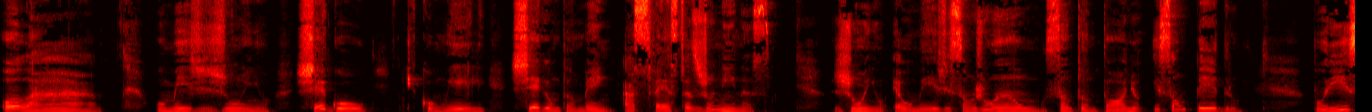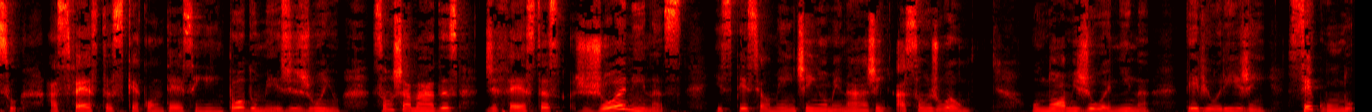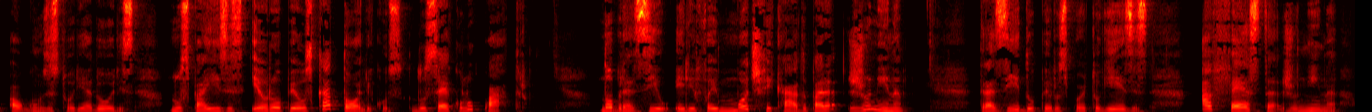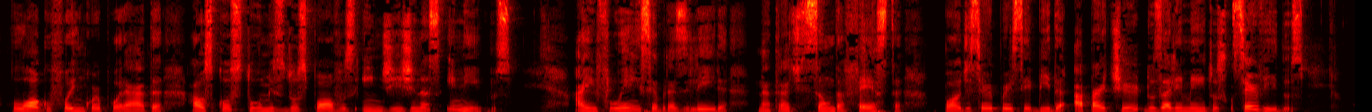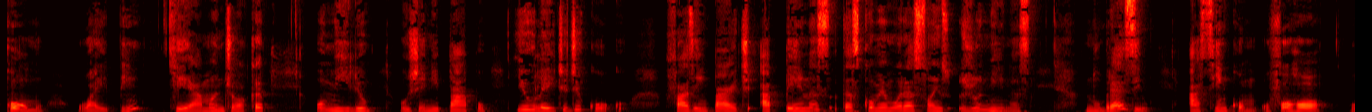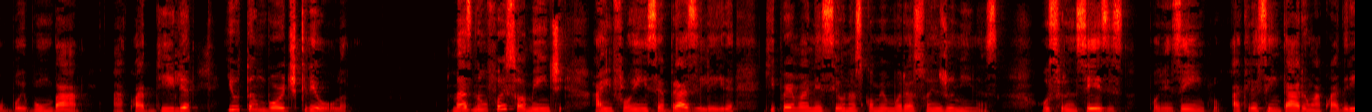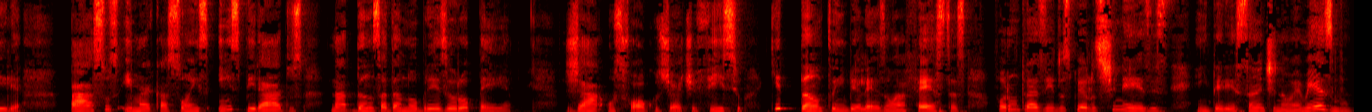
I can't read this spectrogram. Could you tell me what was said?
Olá! O mês de junho chegou e com ele chegam também as festas juninas. Junho é o mês de São João, Santo Antônio e São Pedro. Por isso, as festas que acontecem em todo o mês de junho são chamadas de festas joaninas, especialmente em homenagem a São João. O nome Joanina teve origem, segundo alguns historiadores, nos países europeus católicos do século IV. No Brasil, ele foi modificado para Junina. Trazido pelos portugueses, a festa junina logo foi incorporada aos costumes dos povos indígenas e negros. A influência brasileira na tradição da festa pode ser percebida a partir dos alimentos servidos, como o aipim, que é a mandioca, o milho, o genipapo e o leite de coco. Fazem parte apenas das comemorações juninas no Brasil, assim como o forró, o boi-bumbá, a quadrilha e o tambor de crioula. Mas não foi somente a influência brasileira que permaneceu nas comemorações juninas. Os franceses, por exemplo, acrescentaram à quadrilha passos e marcações inspirados na dança da nobreza europeia. Já os fogos de artifício, que tanto embelezam as festas, foram trazidos pelos chineses. Interessante, não é mesmo?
